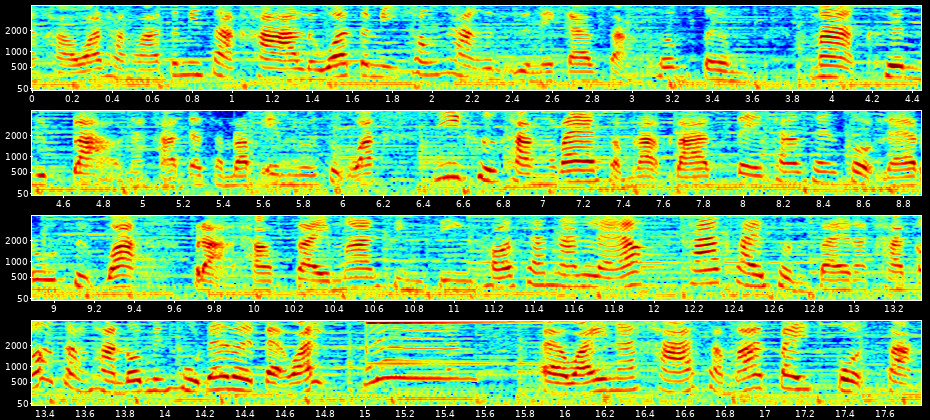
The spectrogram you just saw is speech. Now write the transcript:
นะคะ ว่าทางร้านจะมีสาขาหรือว่าจะมีช่องทางอื่น ๆ ในการสั่งเพิ่มเติม มากขึ้นหรือเปล่านะคะ แต่สำหรับเอ็มรู้สึกว่านี่คือครั้งแรกสำหรับร้านสเตชันเส้นสดและรู้สึกว่าประทับใจมากจริง ๆ เพราะฉะนั้นแล้วถ้าใครสนใจนะคะ ก็สั่งผ่านโรบินฮูดได้เลยแปะไว้แปะไว้นะคะ สามารถไปกดสั่ง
